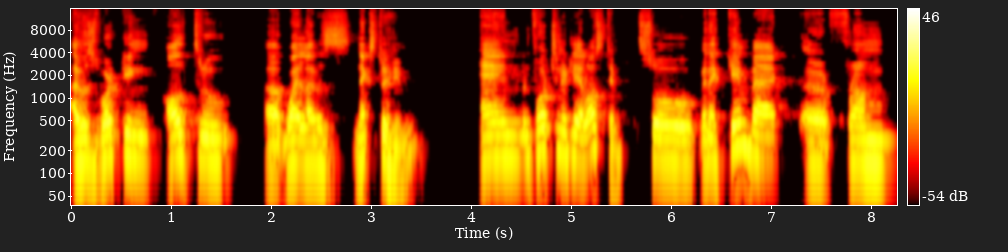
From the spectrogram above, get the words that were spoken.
I was working all through uh, while I was next to him. And unfortunately, I lost him. So when I came back uh, from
